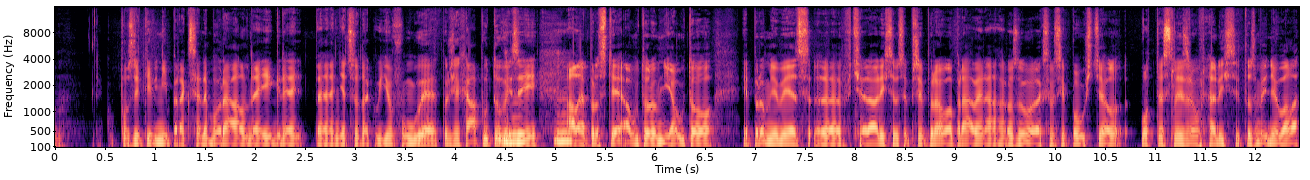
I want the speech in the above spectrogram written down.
uh, jako pozitivní praxe nebo reálnej, kde eh, něco takového funguje, protože chápu tu vizi, mm, mm. ale prostě autonomní auto je pro mě věc. Eh, včera, když jsem se připravoval právě na rozhovor, tak jsem si pouštěl od Tesly zrovna, když si to zmiňovala,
